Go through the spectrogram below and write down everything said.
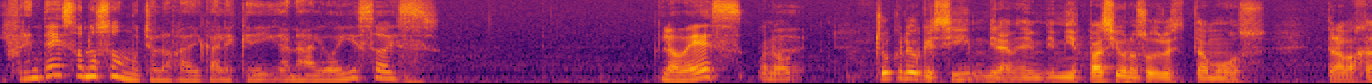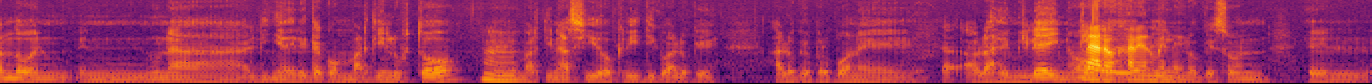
Y frente a eso no son muchos los radicales que digan algo, y eso es... ¿Lo ves? Bueno, yo creo que sí. Mira, en mi espacio nosotros estamos trabajando en, una línea directa con Martín Lustó. Mm. Eh, Martín ha sido crítico a lo que a lo que propone, hablas de Milei, ¿no? Claro, Javier Milei. Lo que son el,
